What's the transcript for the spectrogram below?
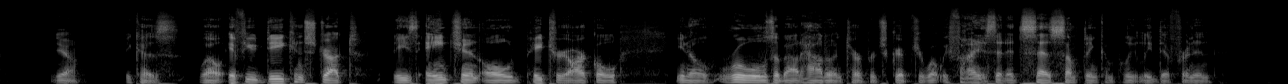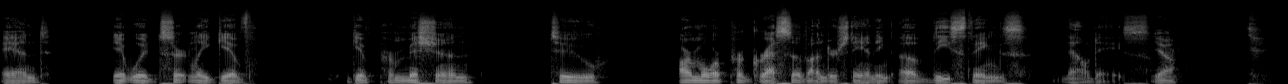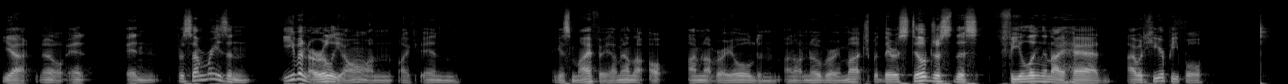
Yeah, because well if you deconstruct these ancient old patriarchal you know rules about how to interpret scripture what we find is that it says something completely different and and it would certainly give give permission to our more progressive understanding of these things nowadays yeah, yeah. No, and and for some reason, even early on, like in, I guess my faith. I mean, I'm not. I'm not very old and I don't know very much, but there was still just this feeling that I had. I would hear people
